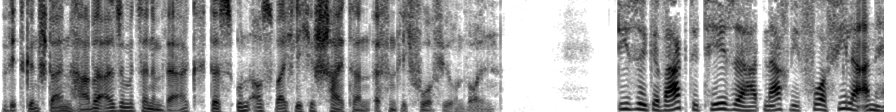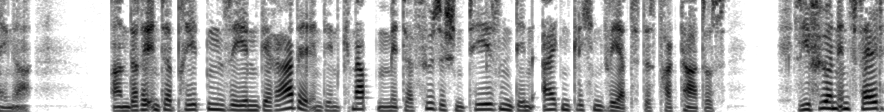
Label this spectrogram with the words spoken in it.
Wittgenstein habe also mit seinem Werk das unausweichliche Scheitern öffentlich vorführen wollen. Diese gewagte These hat nach wie vor viele Anhänger. Andere Interpreten sehen gerade in den knappen metaphysischen Thesen den eigentlichen Wert des Traktatus. Sie führen ins Feld,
